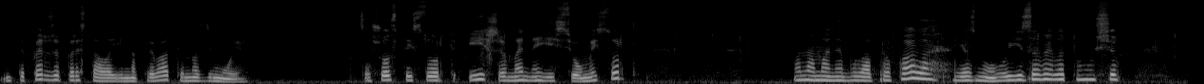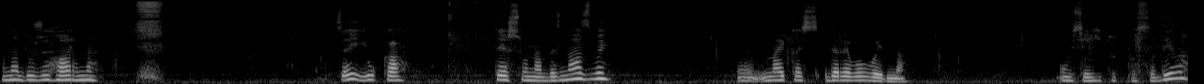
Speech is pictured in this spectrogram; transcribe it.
І тепер вже перестала її накривати, вона зимує. Це шостий сорт. І ще в мене є сьомий сорт. Вона в мене була пропала. Я знову її завела, тому що вона дуже гарна. Це юка. Теж вона без назви. Е, Вона якась деревовидна. Ось я її тут посадила.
